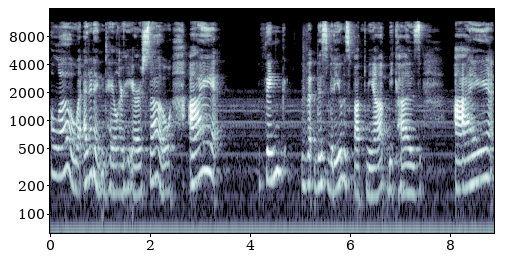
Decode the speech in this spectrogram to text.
Hello, editing Taylor here. So I think that this video has fucked me up because I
